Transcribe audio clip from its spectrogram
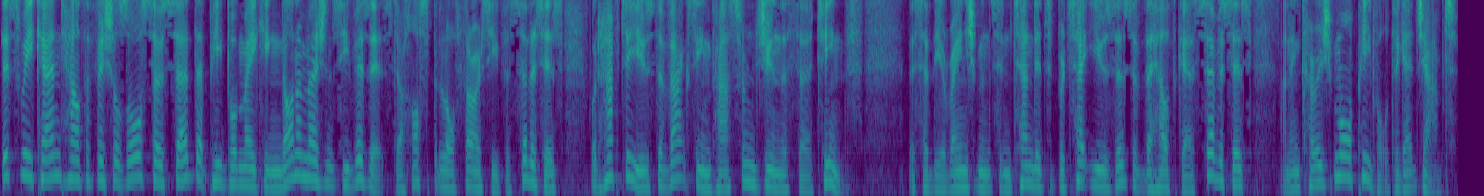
This weekend, health officials also said that people making non emergency visits to hospital authority facilities would have to use the vaccine pass from June the 13th. They said the arrangements intended to protect users of the healthcare services and encourage more people to get jabbed.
